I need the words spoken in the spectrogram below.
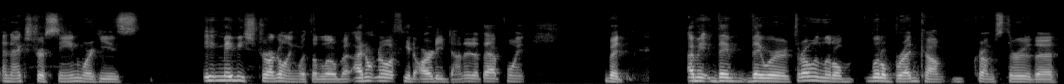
an extra scene where he's he may be struggling with it a little bit. I don't know if he'd already done it at that point, but I mean they they were throwing little little bread crumb, crumbs through the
